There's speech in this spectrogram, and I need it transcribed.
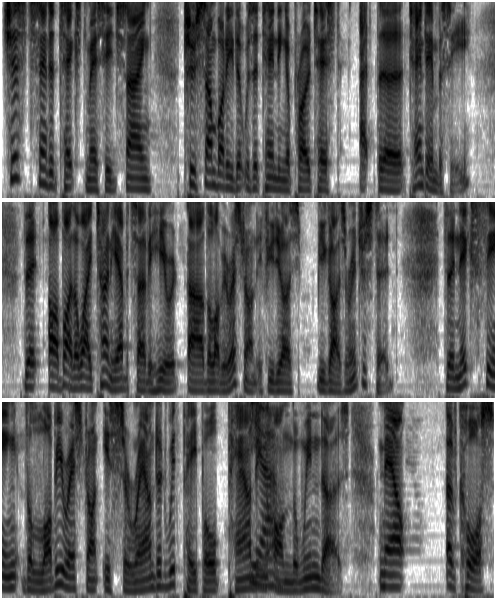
just sent a text message saying to somebody that was attending a protest at the tent embassy that, oh, by the way, Tony Abbott's over here at uh, the lobby restaurant if you guys, you guys are interested. The next thing, the lobby restaurant is surrounded with people pounding Yeah. on the windows. Now, of course,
